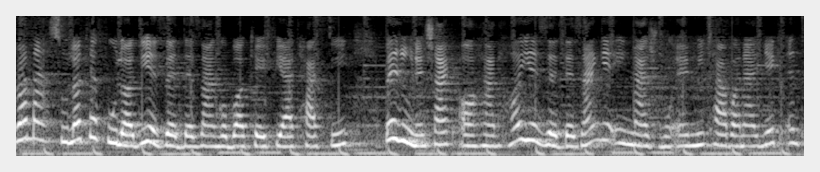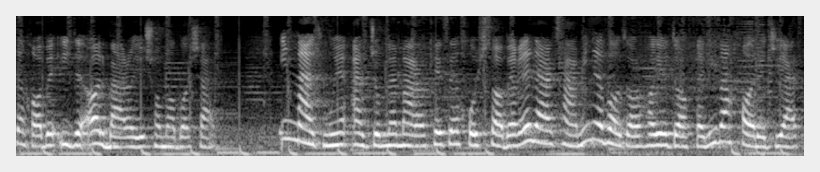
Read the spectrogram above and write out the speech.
و محصولات فولادی ضد زنگ و با کیفیت هستید بدون شک آهنهای ضد زنگ این مجموعه می تواند یک انتخاب ایدئال برای شما باشد. این مجموعه از جمله مراکز خوش سابقه در تامین بازارهای داخلی و خارجی است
